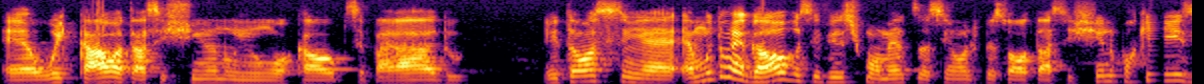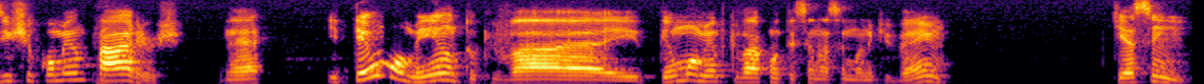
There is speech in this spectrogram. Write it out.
é, o Ikawa tá assistindo em um local separado. Então, assim, é, é muito legal você ver esses momentos assim onde o pessoal está assistindo, porque existe comentários, né? E tem um momento que vai. Tem um momento que vai acontecer na semana que vem, que assim.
